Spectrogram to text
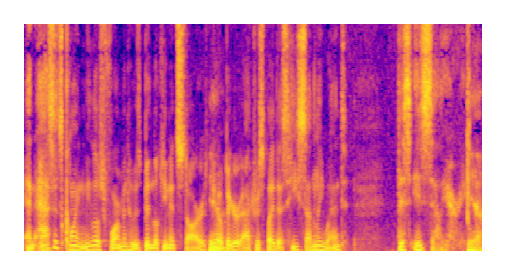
And as it's going, Milos Forman, who has been looking at stars, you know, bigger actors play this, he suddenly went, this is Salieri. Yeah.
